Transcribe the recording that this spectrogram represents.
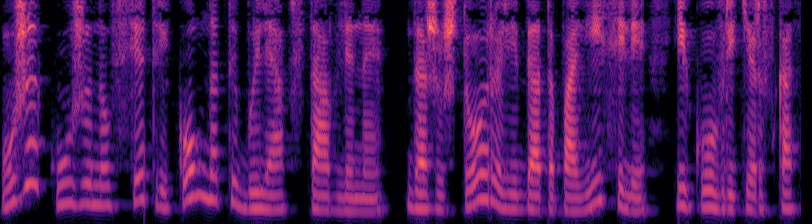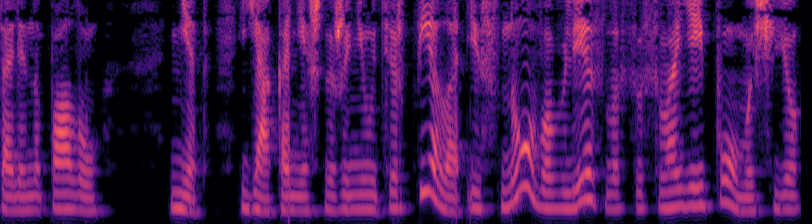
Уже к ужину все три комнаты были обставлены. Даже шторы ребята повесили и коврики раскатали на полу. Нет, я, конечно же, не утерпела и снова влезла со своей помощью.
